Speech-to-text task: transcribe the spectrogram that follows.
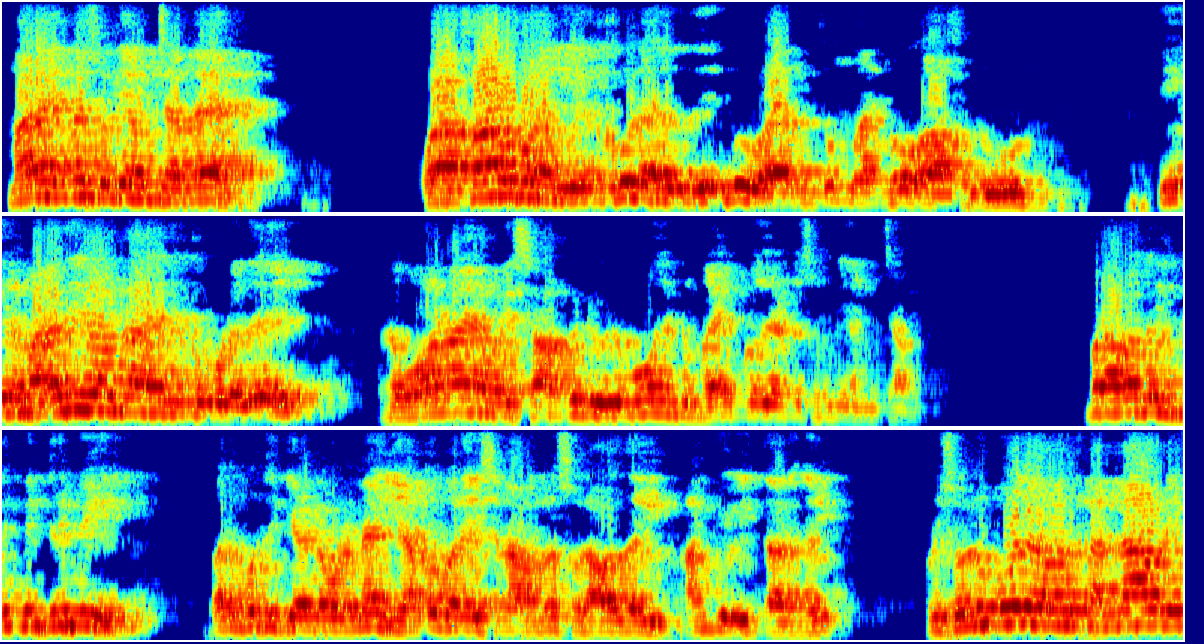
மர என்ன சொல்லி அனுப்பிச்சாங்க? நீங்கள் மறதியாளராக இருக்கும் பொழுது அந்த ஓனாய் அவரை சாப்பிட்டு விடுமோ என்று பயப்படுது என்று சொல்லி அனுப்பிச்சாங்க. அப்புறம் அவர்கள் திரும்பி திரும்பி வற்புறுத்தி கேட்ட உடனே யாக்கப் அலேஸ்லாம் அவர்கள் சொல் அவர்கள் அனுப்பி வைத்தார்கள். இப்படி சொல்லும் போது அவர்கள் அல்லாவுடைய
